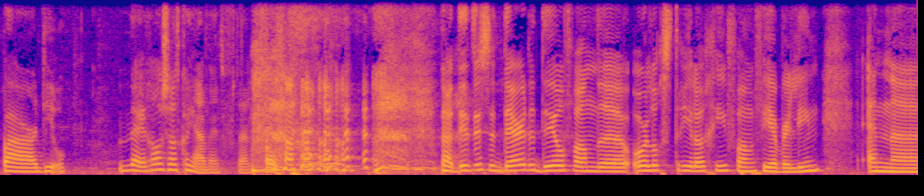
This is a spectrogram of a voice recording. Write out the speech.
paar die... Op... Nee, Rosa, dat kan jij beter vertellen. Oh. nou, dit is het derde deel van de oorlogstrilogie van Via Berlin. En uh,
